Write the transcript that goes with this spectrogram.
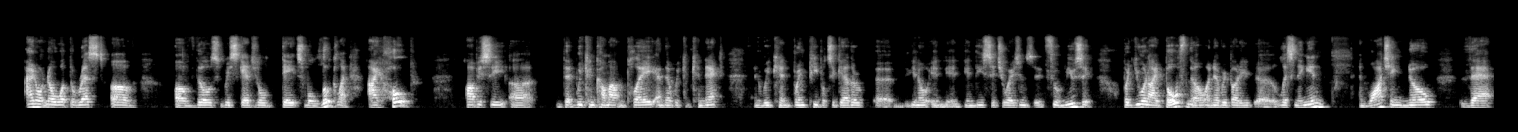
I don't know what the rest of of those rescheduled dates will look like. I hope, obviously, uh, that we can come out and play and that we can connect and we can bring people together, uh, you know, in, in, in, these situations uh, through music. But you and I both know, and everybody uh, listening in and watching know that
